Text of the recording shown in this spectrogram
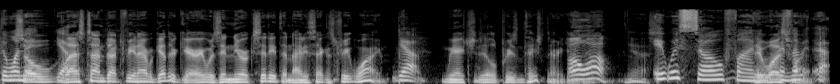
The one So that- yeah. last time Dr. V and I were together, Gary was in New York City at the 92nd Street Y. yeah. We actually did a little presentation there. Together. Oh, wow. Yes. It was so fun. It was and Let me, uh,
